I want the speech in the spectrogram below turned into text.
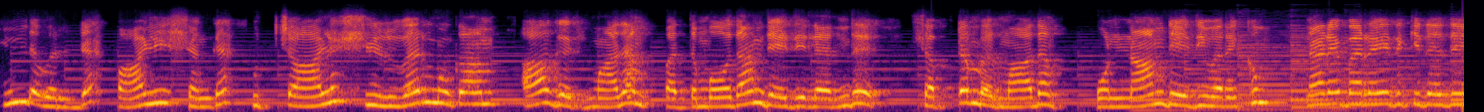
இந்த வருட பாலிசங்க உச்சால சிறுவர் முகாம். ஆகஸ்ட் மாதம் பத்தொன்பதாம் தேதியிலிருந்து செப்டம்பர் மாதம் ஒன்னாம் தேதி வரைக்கும் நடைபெற இருக்கிறது.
